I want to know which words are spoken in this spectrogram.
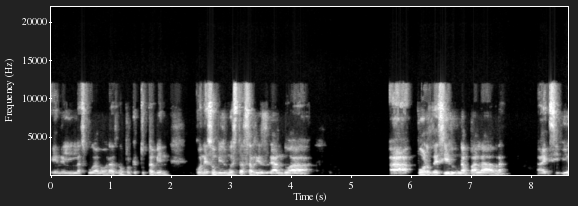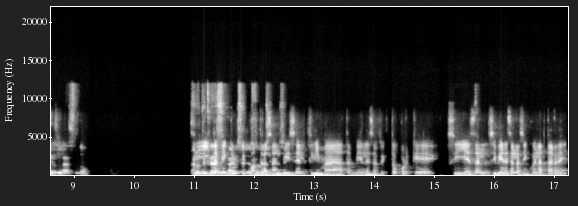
en, las jugadoras, ¿no? Porque tú también con eso mismo estás arriesgando a a, por decir una palabra, a exhibirlas, ¿no? Ah, Sí, creas, también Gaby creo que contra San. Luis el clima también les afectó porque si es si vienes a las 5 de la tarde,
